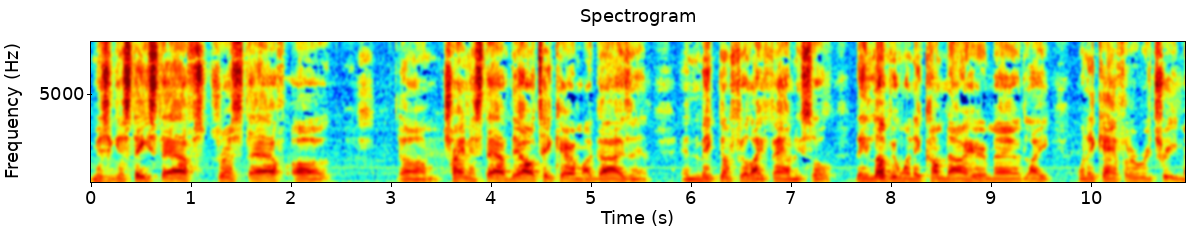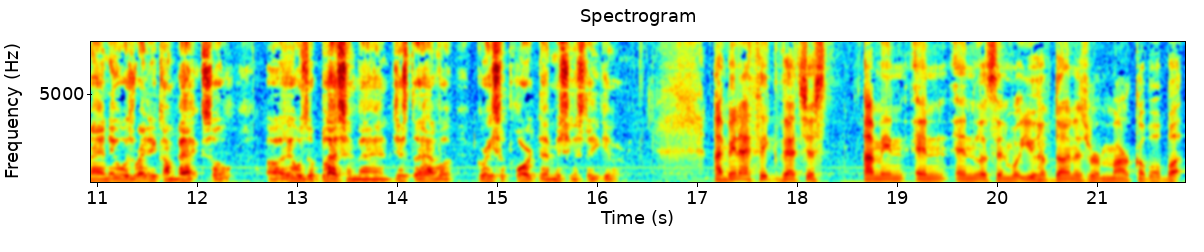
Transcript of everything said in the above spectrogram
Michigan State staff, strength staff, uh, um, training staff, they all take care of my guys and and make them feel like family. So they love it when they come down here, man. Like when they came for the retreat, man, they was ready to come back. So uh, it was a blessing, man, just to have a great support that Michigan State given me. I mean, I think that's just. I mean, and and listen, what you have done is remarkable. But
